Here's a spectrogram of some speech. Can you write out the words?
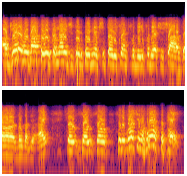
"I'll get it without the whipped cream. I'm not interested in paying the extra thirty cents for the for the extra shot of the the, the right." So so so so the question is, who has to pay?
